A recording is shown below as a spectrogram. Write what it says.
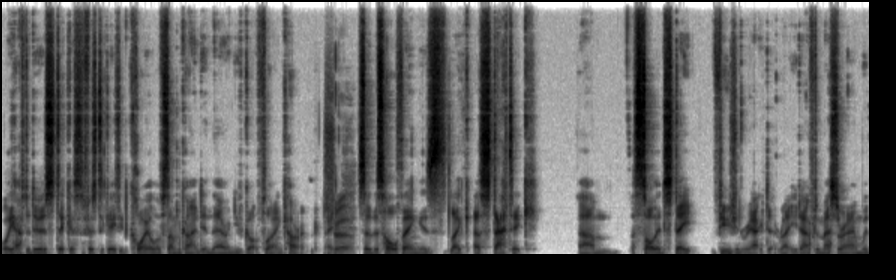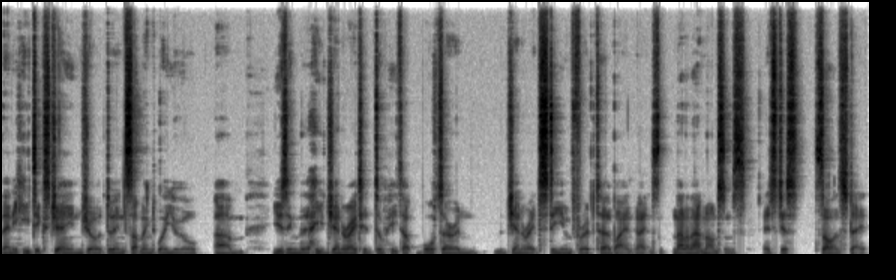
All you have to do is stick a sophisticated coil of some kind in there, and you've got flowing current. Right? True. So this whole thing is like a static, um, a solid state fusion reactor, right? You don't have to mess around with any heat exchange or doing something where you're um, using the heat generated to heat up water and generate steam for a turbine. Right? It's none of that nonsense. It's just solid state,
